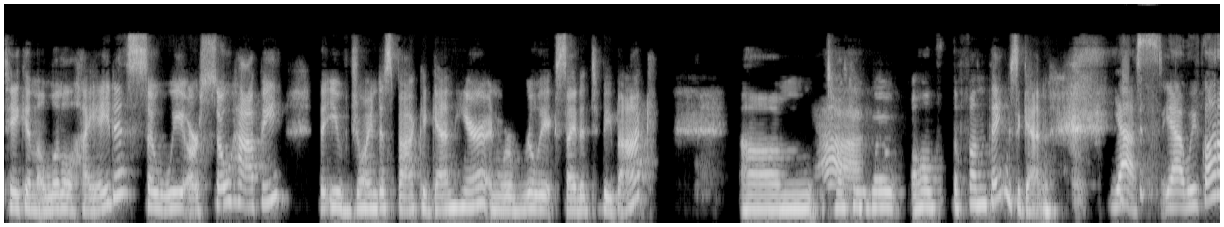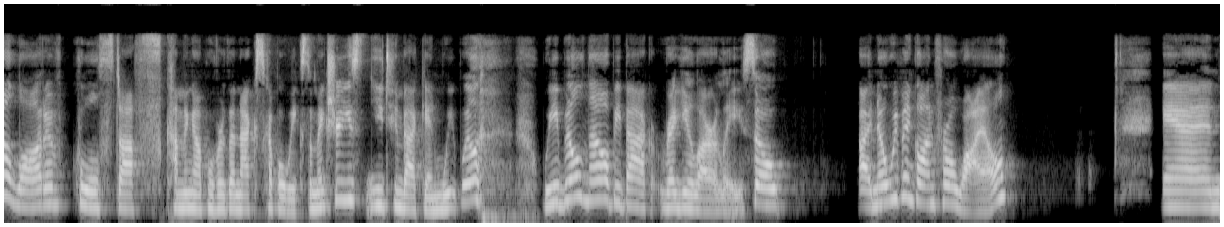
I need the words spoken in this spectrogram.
taken a little hiatus, so we are so happy that you've joined us back again here, and we're really excited to be back. Um, yeah. talking about all the fun things again. yes, yeah, we've got a lot of cool stuff coming up over the next couple weeks. So make sure you you tune back in. We will we will now be back regularly. So I know we've been gone for a while and,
